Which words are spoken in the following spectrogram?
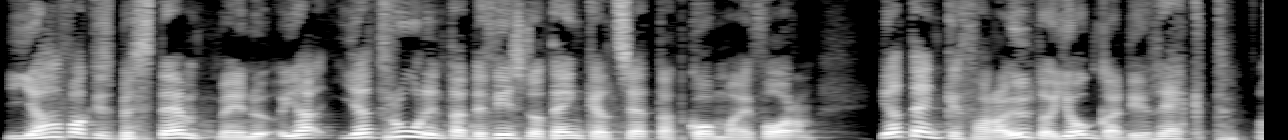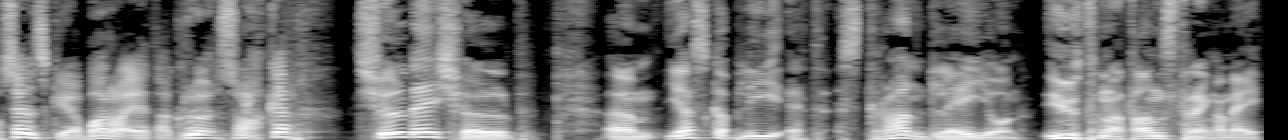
jag har faktiskt bestämt mig nu. Jag, jag tror inte att det finns något enkelt sätt att komma i form. Jag tänker fara ut och jogga direkt och sen ska jag bara äta grönsaker. Skyll dig själv. Ehm, jag ska bli ett strandlejon utan att anstränga mig.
